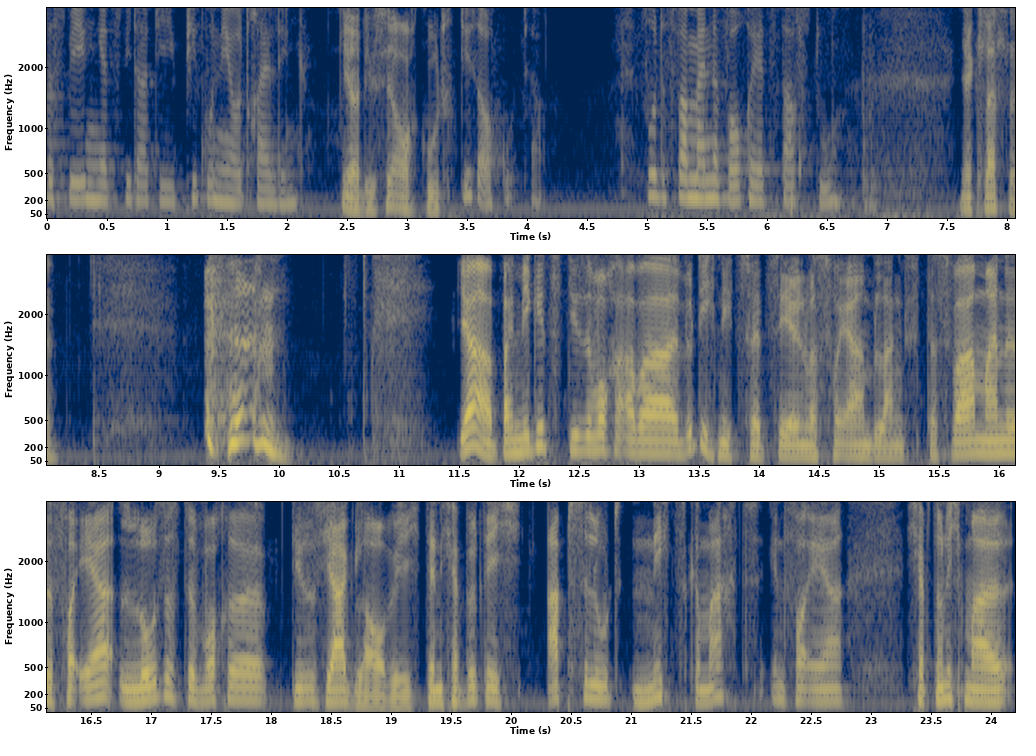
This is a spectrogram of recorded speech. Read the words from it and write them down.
deswegen jetzt wieder die Pico Neo 3 Link. Ja, die ist ja auch gut. Die ist auch gut, ja. So, das war meine Woche, jetzt darfst du. Ja, klasse. Ja, bei mir gibt es diese Woche aber wirklich nichts zu erzählen, was VR anbelangt. Das war meine VR-loseste Woche dieses Jahr, glaube ich. Denn ich habe wirklich absolut nichts gemacht in VR. Ich habe noch nicht mal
